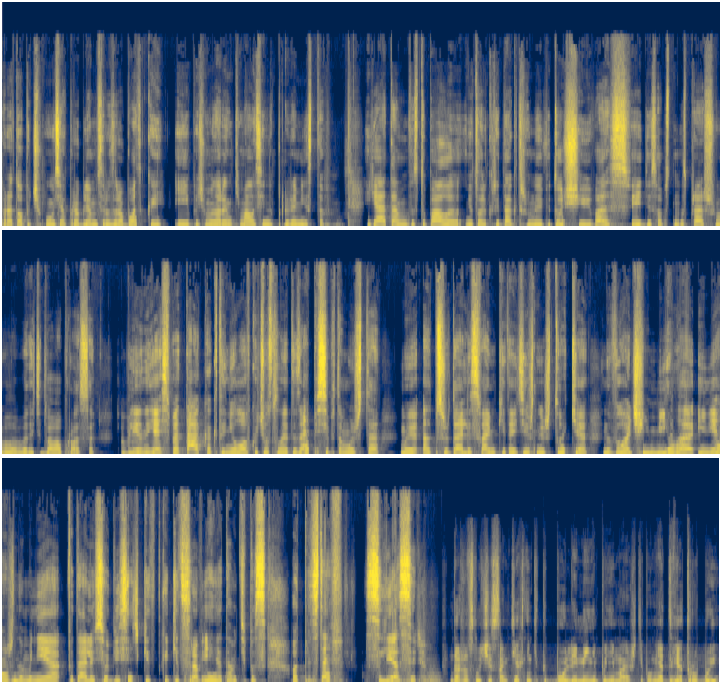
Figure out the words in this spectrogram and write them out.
про то, почему у всех проблемы с разработкой и почему на рынке мало сильных программистов. Я там выступала не только редактором, но и ведущей, и вас, Феди, собственно, спрашивала вот эти два вопроса. Блин, я себя так как-то неловко чувствовала на этой записи, потому что мы обсуждали с вами какие-то айтишные штуки, но вы очень мило и нежно мне пытались все объяснить, какие-то, какие сравнения там, типа, с... вот представь, слесарь. Даже в случае сантехники ты более-менее понимаешь. Типа, у меня две трубы,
